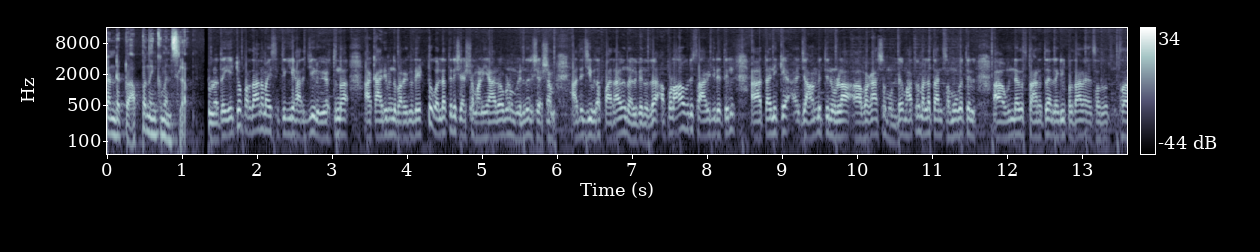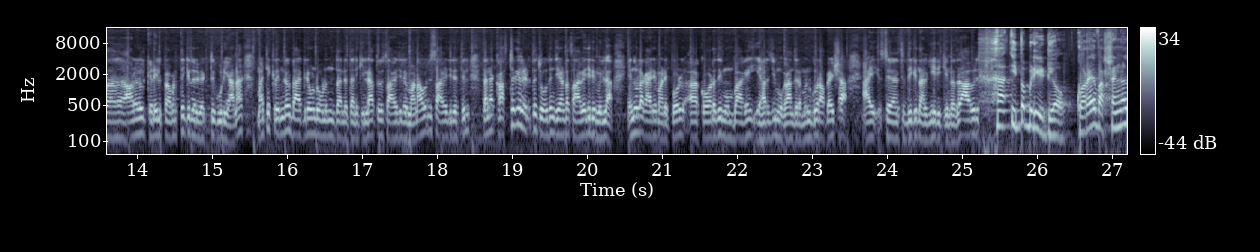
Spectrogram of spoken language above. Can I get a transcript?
കണ്ടിട്ടോ? അപ്പം നിങ്ങൾക്ക് മനസ്സിലാവും. ഉള്ളത്. ഏറ്റവും പ്രധാനമായി സ്ഥിതിക്ക് ഹർജിയിൽ ഉയർത്തുന്ന ആ കാര്യം എന്ന് പറയുന്നത് എട്ട് കൊല്ലത്തിന് ശേഷമാണ് ഈ ആരോപണം വരുന്നതിന് ശേഷം അതിജീവിത പരാതി നൽകുന്നത്. അപ്പോൾ ആ ഒരു സാഹചര്യത്തിൽ തനിക്ക് ജാമ്യത്തിനുള്ള അവകാശമുണ്ട്. മാത്രമല്ല താൻ സമൂഹത്തിൽ ഉന്നത സ്ഥാനത്ത് അല്ലെങ്കിൽ പ്രധാന ആളുകൾക്കിടയിൽ പ്രവർത്തിക്കുന്ന ഒരു വ്യക്തി കൂടിയാണ്. മറ്റ് ക്രിമിനൽ ബാക്ക്ഗ്രൗണ്ട് ഒന്നും തന്നെ തനിക്ക് ഇല്ലാത്തൊരു സാഹചര്യമാണ്. ആ ഒരു സാഹചര്യത്തിൽ തന്നെ കസ്റ്റഡിയിൽ എടുത്ത് ചോദ്യം ചെയ്യേണ്ട സാഹചര്യമില്ല എന്നുള്ള കാര്യമാണ് ഇപ്പോൾ കോടതി മുമ്പാകെ ഈ ഹർജി മുഖാന്തരം മുൻകൂർ അപേക്ഷ ആയി സ്ഥിതിക്ക് നൽകിയിരിക്കുന്നത്. ആ ഒരു ഇപ്പം പിടി കിട്ടിയോ കുറേ വർഷങ്ങൾ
